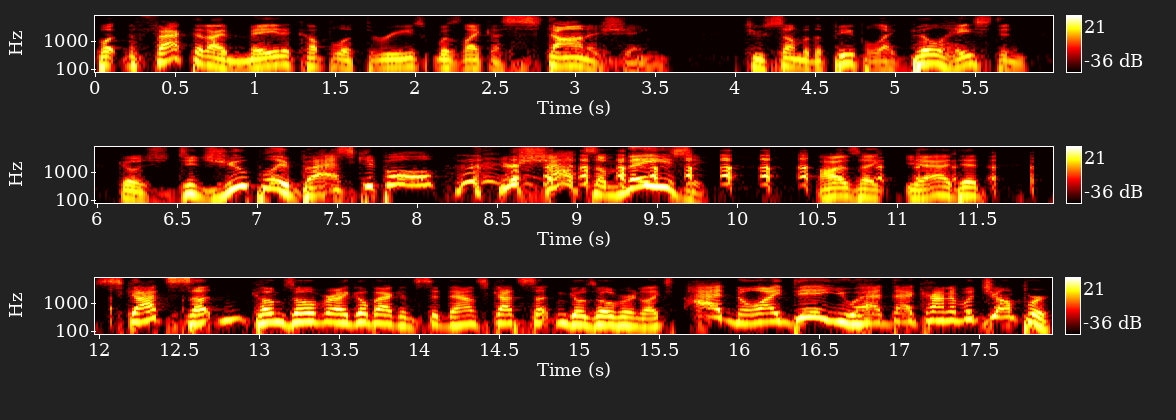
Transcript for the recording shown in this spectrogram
But the fact that I made a couple of threes was like astonishing to some of the people. Like Bill Haisten goes, "Did you play basketball? Your shot's amazing." I was like, "Yeah, I did." Scott Sutton comes over. I go back and sit down. Scott Sutton goes over and like, "I had no idea you had that kind of a jumper."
